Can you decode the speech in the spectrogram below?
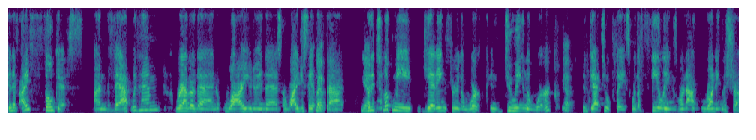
And if I focus on that with him rather than why are you doing this or why did you say it yep. like that? Yep. But it took me getting through the work and doing the work yep. to get to a place where the feelings were not running the show.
